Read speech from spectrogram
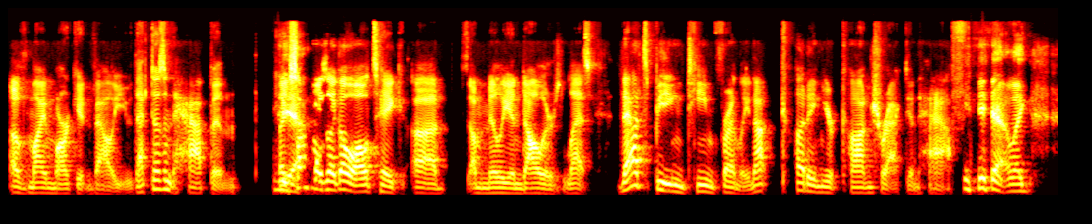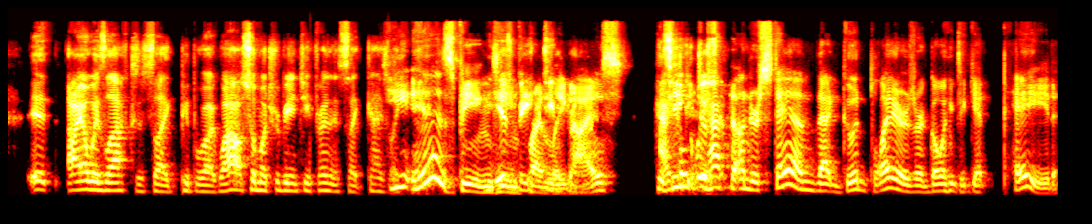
of my market value? That doesn't happen. Like yeah. some guys like, oh, I'll take uh, a million dollars less. That's being team friendly, not cutting your contract in half. yeah, like it. I always laugh because it's like people are like, wow, so much for being team friendly. It's like, guys, like he is being He is team being friendly, team-friendly. guys. Because he think could we just have to understand that good players are going to get paid,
